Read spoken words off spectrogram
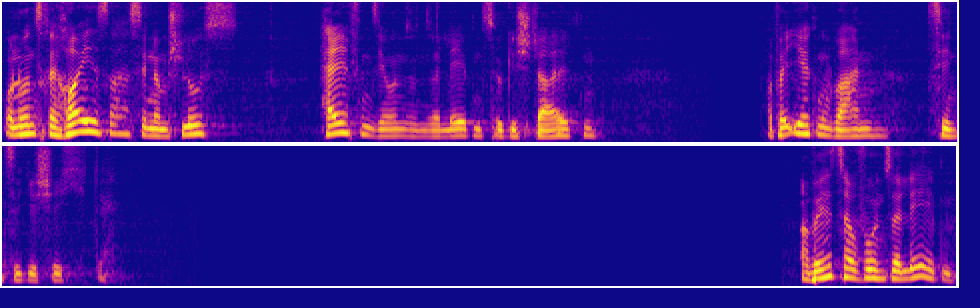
Und unsere Häuser sind am Schluss, helfen sie uns, unser Leben zu gestalten. Aber irgendwann sind sie Geschichte. Aber jetzt auf unser Leben.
